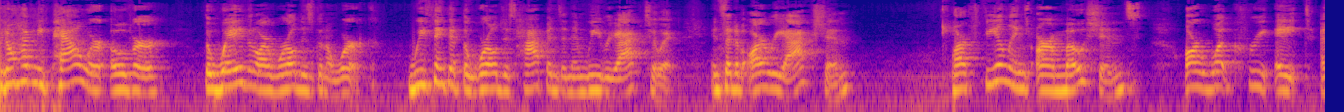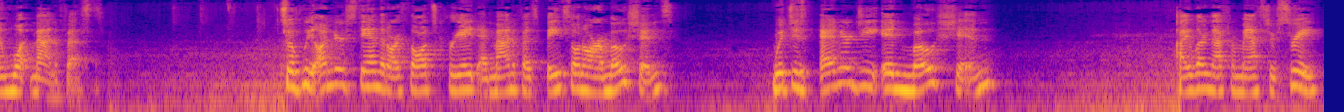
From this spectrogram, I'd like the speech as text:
We don't have any power over the way that our world is going to work. We think that the world just happens and then we react to it. Instead of our reaction, our feelings, our emotions are what create and what manifest. So if we understand that our thoughts create and manifest based on our emotions, which is energy in motion, I learned that from Master 3,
